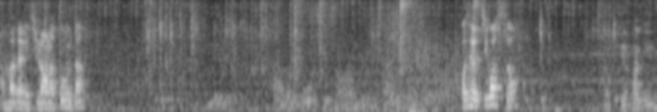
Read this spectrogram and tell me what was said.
앞마당에 딜러 하나 또 온다. 어세요 찍었어. 오케이 확인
